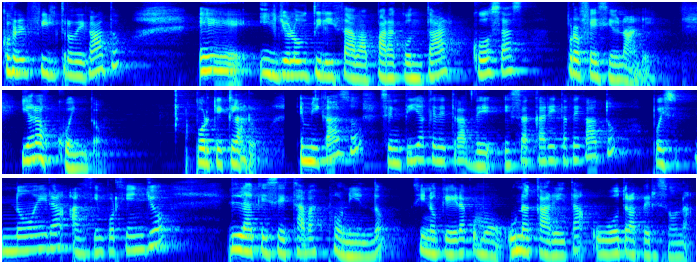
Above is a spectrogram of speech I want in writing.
con el filtro de gato. Eh, y yo lo utilizaba para contar cosas profesionales. Y ahora os cuento. Porque claro, en mi caso sentía que detrás de esa carita de gato, pues no era al 100% yo la que se estaba exponiendo, sino que era como una careta u otra persona.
